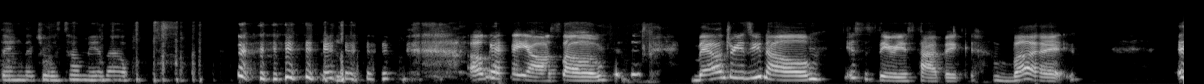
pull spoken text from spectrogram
thing that you was telling me about. okay, y'all. So, boundaries, you know, it's a serious topic, but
